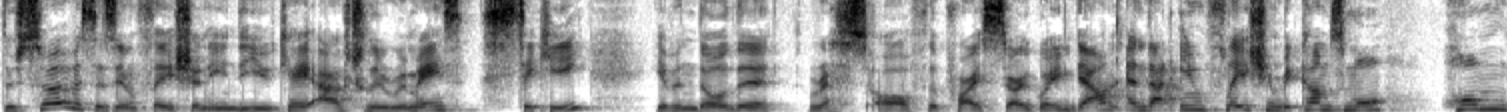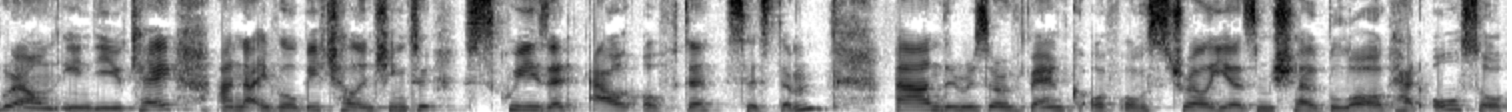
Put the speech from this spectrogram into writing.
the services inflation in the UK actually remains sticky even though the rest of the prices are going down, and that inflation becomes more homegrown in the UK and that it will be challenging to squeeze it out of the system. And the Reserve Bank of Australia's Michelle Bullock had also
